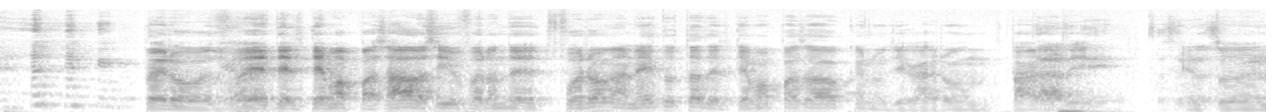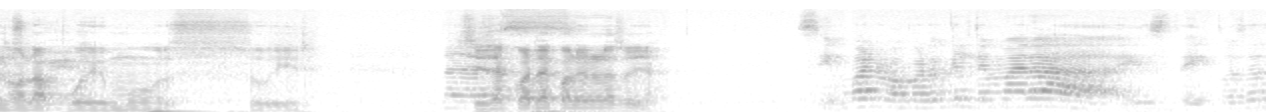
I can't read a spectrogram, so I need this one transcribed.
Pero fue del tema pasado, sí, fueron, de, fueron anécdotas del tema pasado que nos llegaron tarde. Tarde, Entonces las no la pudimos pudimos subir. ¿Sí se acuerda cuál era la suya? Sí, bueno, me acuerdo que el tema era este, cosas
